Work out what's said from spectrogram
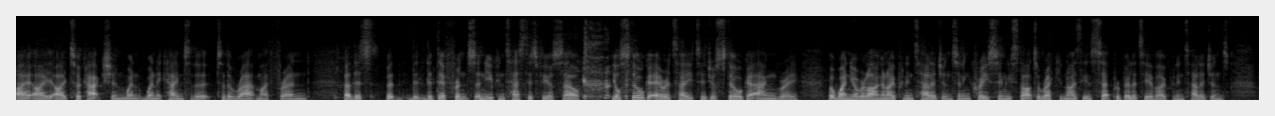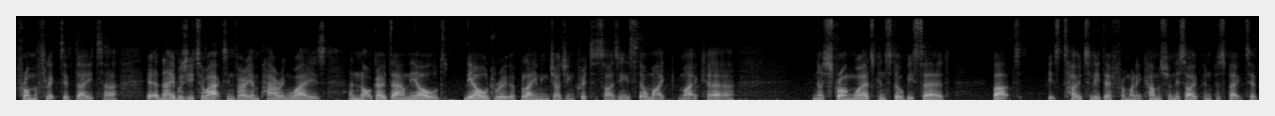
I, I, I took action when, when it came to the, to the rat, my friend. But, this, but the, the difference, and you can test this for yourself, you'll still get irritated, you'll still get angry, but when you're relying on open intelligence and increasingly start to recognize the inseparability of open intelligence from afflictive data, it enables you to act in very empowering ways and not go down the old, the old route of blaming, judging, criticizing. It still might, might occur, You know, strong words can still be said, but it's totally different when it comes from this open perspective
